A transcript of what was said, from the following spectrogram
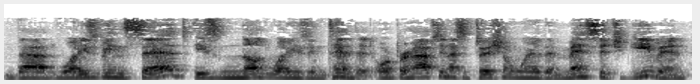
that what is being said is not what is intended? Or perhaps in a situation where the message given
